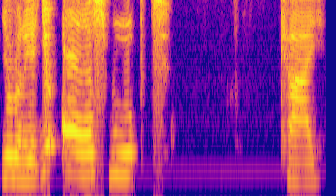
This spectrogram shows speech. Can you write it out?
you're gonna get your ass whooped. Okay.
